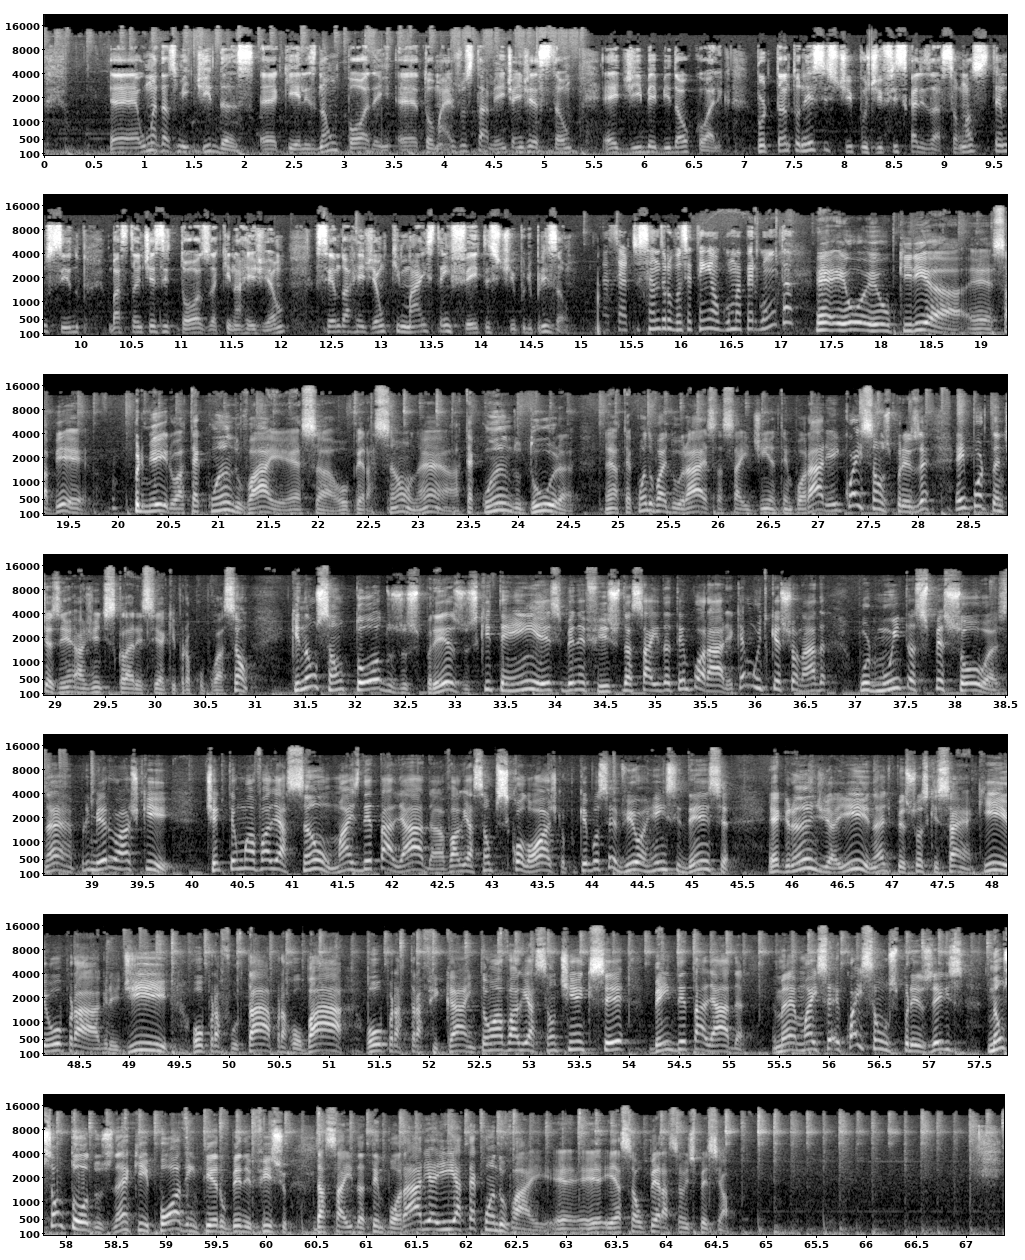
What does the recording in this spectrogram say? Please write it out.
é, uma das medidas é, que eles não podem é, tomar é justamente a ingestão é, de bebida alcoólica. Portanto, nesses tipos de fiscalização, nós temos sido bastante exitosos aqui na região, sendo a região que mais tem feito esse tipo de prisão. Tá certo. Sandro, você tem alguma pergunta? É, eu, eu queria é, saber, primeiro, até quando vai essa operação, né? Até quando dura né? Até quando vai durar essa saidinha temporária e quais são os presos? É, é importante a gente esclarecer aqui para a população que não são todos os presos que têm esse benefício da saída temporária, que é muito questionada por muitas pessoas. Né? Primeiro, eu acho que tinha que ter uma avaliação mais detalhada, avaliação psicológica, porque você viu a reincidência é grande aí, né, de pessoas que saem aqui ou para agredir, ou para furtar, para roubar, ou para traficar. Então a avaliação tinha que ser bem detalhada. Né? Mas eh, quais são os presos? Eles não são todos, né, que podem ter o benefício da saída temporária e até quando vai é, é, essa operação especial?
